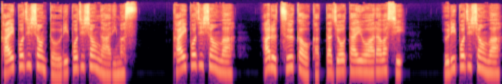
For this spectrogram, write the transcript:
買いポジションと売りポジションがあります。買いポジションはある通貨を買った状態を表し、売りポジションは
